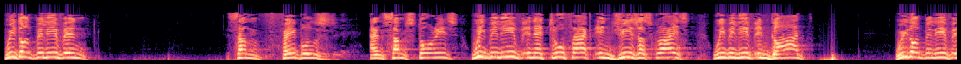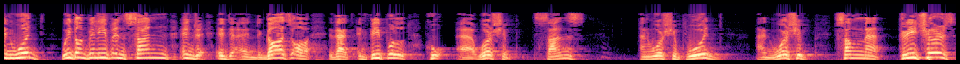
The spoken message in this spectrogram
We don't believe in some fables and some stories. We believe in a true fact in Jesus Christ. We believe in God. We don't believe in wood. We don't believe in sun and, and, and gods or that in people who uh, worship suns and worship wood and worship some uh, creatures.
